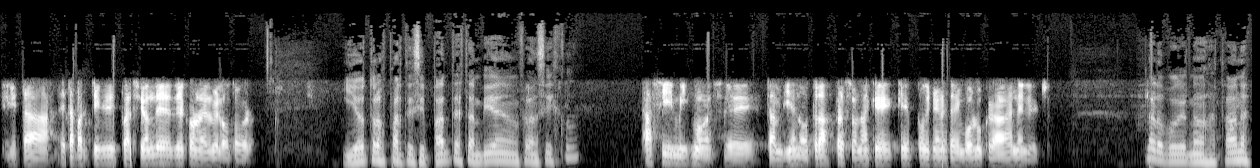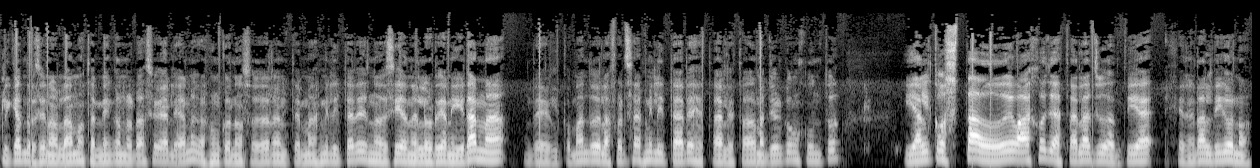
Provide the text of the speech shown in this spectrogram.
esta, esta participación del de coronel Velotor. ¿Y otros participantes también, Francisco? Así mismo es, también otras personas que, que podrían estar involucradas en el hecho. Claro, porque nos estaban explicando, recién hablamos también con Horacio Galeano, que es un conocedor en temas militares, nos decía en el organigrama del Comando de las Fuerzas Militares está el Estado Mayor Conjunto, y al costado debajo ya está la ayudantía general. Digo, no,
